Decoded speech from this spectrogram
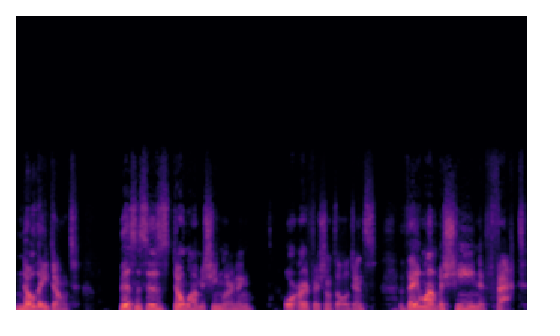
no, they don't businesses don't want machine learning or artificial intelligence. They want machine fact.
